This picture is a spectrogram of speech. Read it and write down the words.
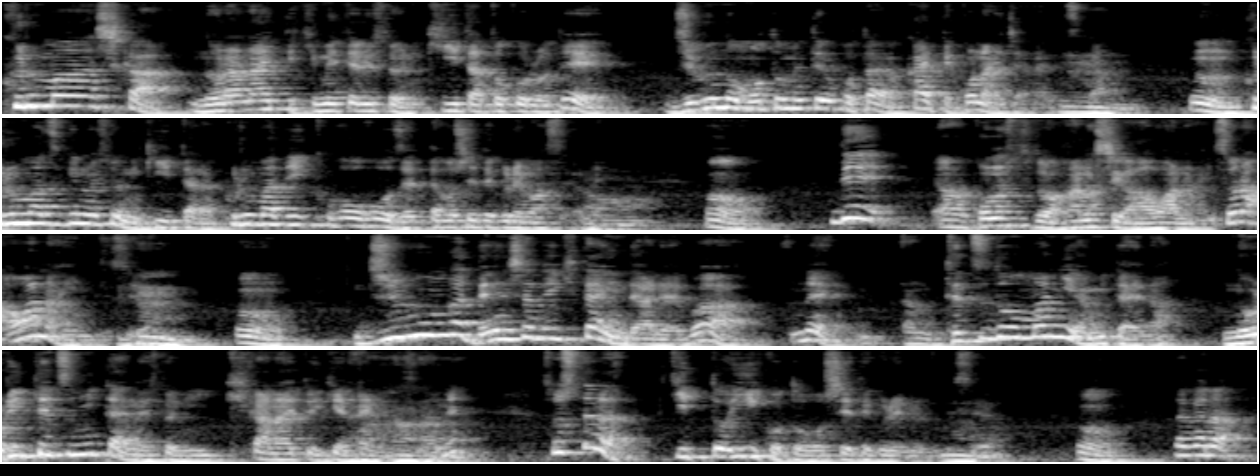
車しか乗らないって決めてる人に聞いたところで自分の求めてる答えが返ってこないじゃないですか、うん。車好きの人に聞いたら車で行く方法を絶対教えてくれますよね、うん、であこの人と話が合わない。それは合わないんですよ、うん。自分が電車で行きたいんであれば、ね、あの鉄道マニアみたいな乗り鉄みたいな人に聞かないといけないんですよね、はいそしたらきっといいことを教えてくれるんですよ、うん。だから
